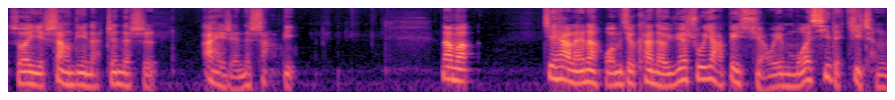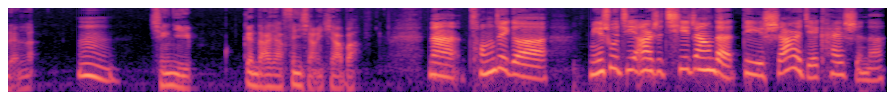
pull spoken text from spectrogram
所以，上帝呢，真的是爱人的上帝。那么，接下来呢，我们就看到约书亚被选为摩西的继承人了。嗯，请你跟大家分享一下吧。那从这个民数记二十七章的第十二节开始呢，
